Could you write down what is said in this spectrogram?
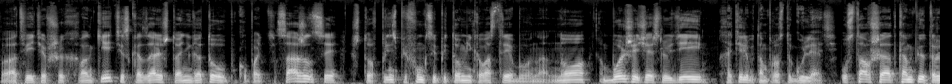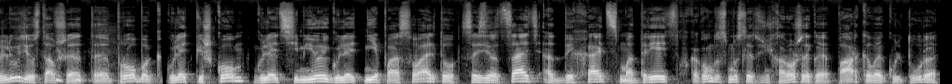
ответивших в анкете сказали, что они готовы покупать саженцы, что, в принципе, функция питомника востребована, но большая часть людей хотели бы там просто гулять. Уставшие от компьютера люди, уставшие от э, пробок, гулять пешком, гулять с семьей, гулять гулять не по асфальту, созерцать, отдыхать, смотреть. В каком-то смысле это очень хорошая такая парковая культура.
